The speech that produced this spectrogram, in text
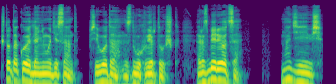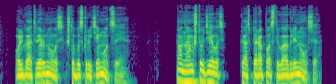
«Что такое для него десант? Всего-то с двух вертушек. Разберется. Надеюсь. Ольга отвернулась, чтобы скрыть эмоции. А нам что делать? Каспер опасливо оглянулся.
